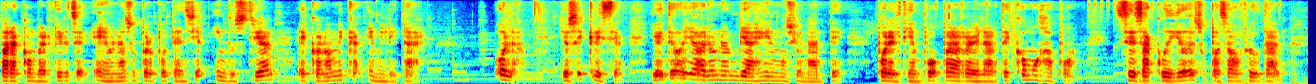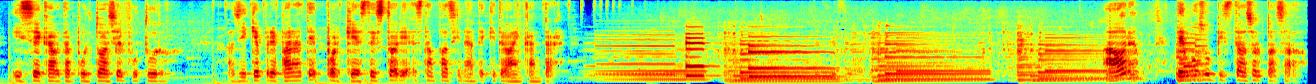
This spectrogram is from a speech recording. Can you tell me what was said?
para convertirse en una superpotencia industrial, económica y militar. Hola, yo soy Cristian y hoy te voy a llevar un viaje emocionante por el tiempo para revelarte cómo Japón se sacudió de su pasado feudal y se catapultó hacia el futuro. Así que prepárate porque esta historia es tan fascinante que te va a encantar. Ahora demos un vistazo al pasado.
